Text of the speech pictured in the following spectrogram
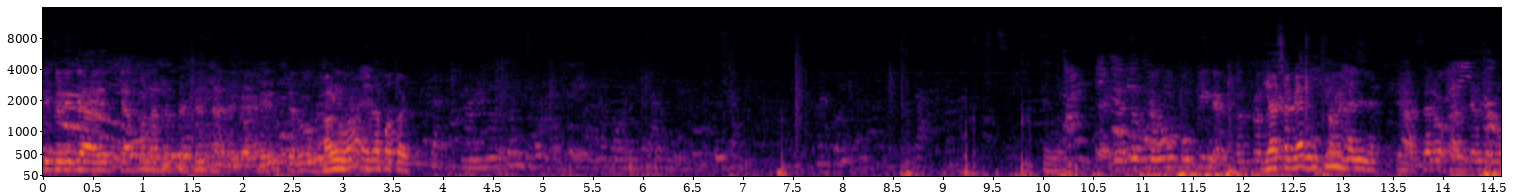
तिकडे ज्या आहेत त्या पण आता तसेच झालेल्या आहेत सर्व हळू हा याला पकड हे बघा. त्याच्यात तर सर्व बुकिंग आहे पण प्रत्येक या सगळ्या booking झालेल्या आहेत. ह्या सर्व खालच्या सर्व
